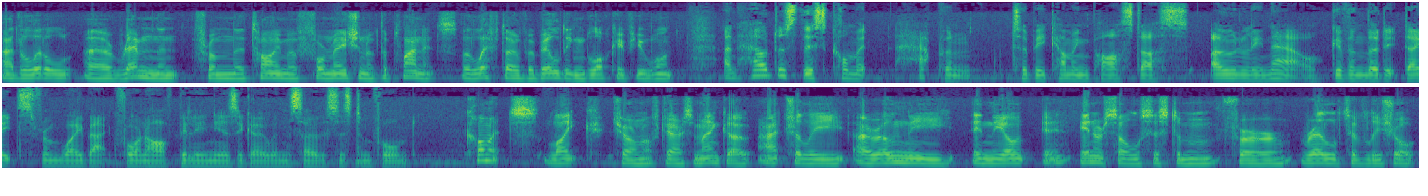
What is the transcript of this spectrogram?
at a little uh, remnant from the time of formation of the planets, a leftover building block, if you want. And how does this comet happen to be coming past us only now, given that it dates from way back four and a half billion years ago when the solar system formed? Comets like Churyumov-Gerasimenko actually are only in the inner solar system for relatively short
